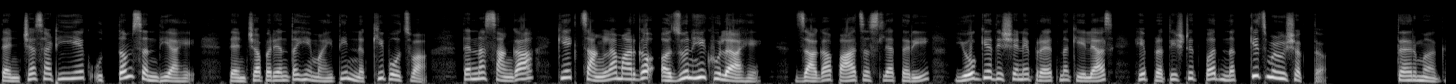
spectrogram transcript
त्यांच्यासाठी ही एक उत्तम संधी आहे. त्यांच्यापर्यंत ही माहिती नक्की पोचवा. त्यांना सांगा की एक चांगला मार्ग अजूनही खुला आहे. जागा पाच असल्या तरी योग्य दिशेने प्रयत्न केल्यास हे प्रतिष्ठित पद नक्कीच मिळू शकतं. तर मग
